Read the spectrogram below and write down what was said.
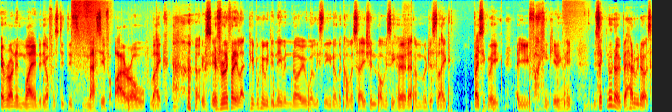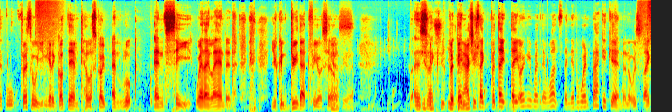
everyone in my end of the office did this massive eye roll. Like it was it was really funny. Like people who we didn't even know were listening in on the conversation obviously heard it and were just like. Basically, are you fucking kidding me? It's like, no, no, but how do we know? It's like, well, first of all, you can get a goddamn telescope and look and see where they landed. you can do that for yourself, you know. And it's You like, see- but then she's like, but they they only went there once. They never went back again. And it was like,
